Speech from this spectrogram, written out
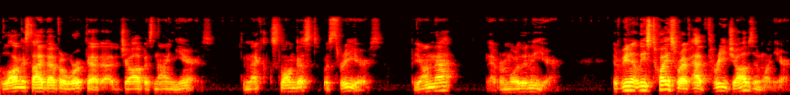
The longest I've ever worked at a job is nine years. The next longest was three years. Beyond that, never more than a year. There's been at least twice where I've had three jobs in one year,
